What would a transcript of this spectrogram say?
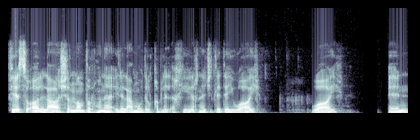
في السؤال العاشر ننظر هنا إلى العمود القبل الأخير. نجد لدي y y n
